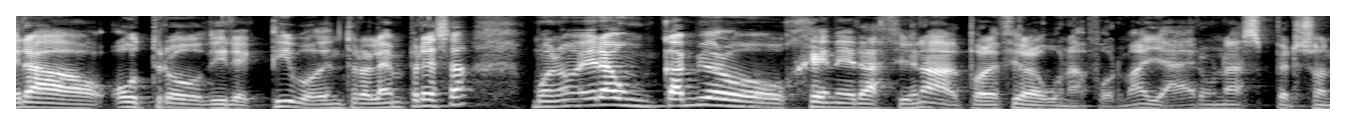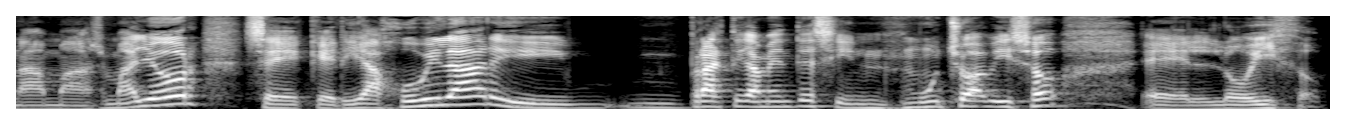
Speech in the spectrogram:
era otro directivo dentro de la empresa, bueno, era un cambio generacional, por decirlo de alguna forma. Ya era una persona más mayor, se quería jubilar y prácticamente sin mucho aviso eh, lo hizo.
